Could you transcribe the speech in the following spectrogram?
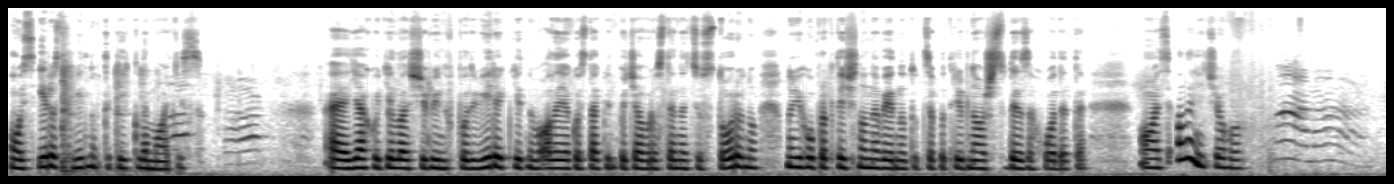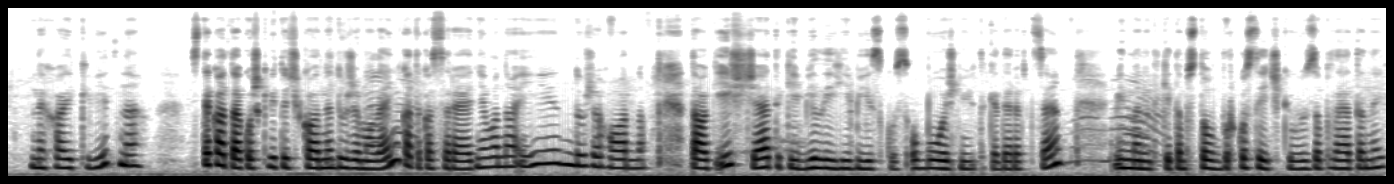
Ось, і розквітнув такий клематіс. Е, Я хотіла, щоб він в подвір'я квітнув, але якось так він почав рости на цю сторону. Ну, його практично не видно, тут це потрібно аж сюди заходити. Ось, але нічого. Нехай квітне. Ось така також квіточка не дуже маленька, така середня вона і дуже гарна. Так, і ще такий білий гібіскус. Обожнюю таке деревце. Він в мене такий там стовбур косички заплетений.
